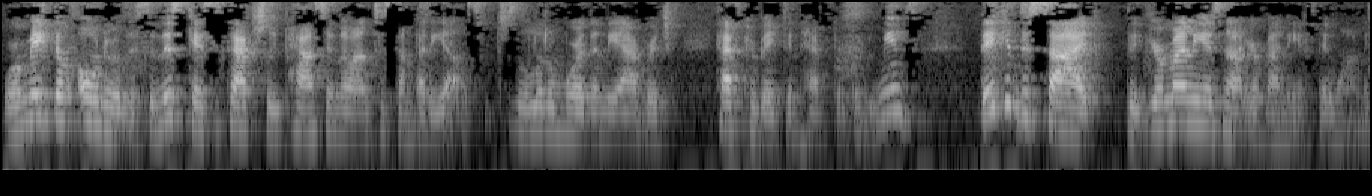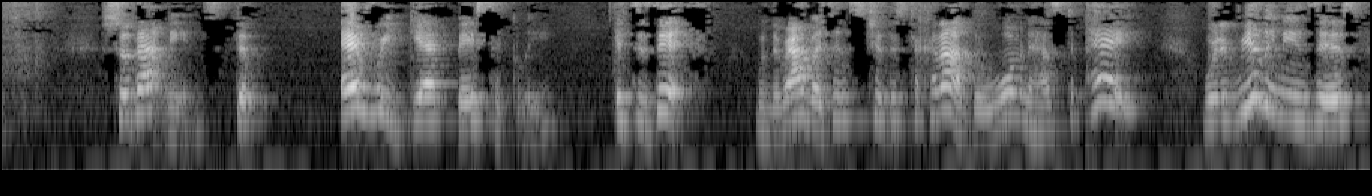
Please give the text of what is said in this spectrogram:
or make them ownerless. In this case, it's actually passing them on to somebody else, which is a little more than the average hefker beit din hefker. But it means they can decide that your money is not your money if they wanted to. So that means that every get, basically, it's as if when the rabbis institute this takana, the woman has to pay. What it really means is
